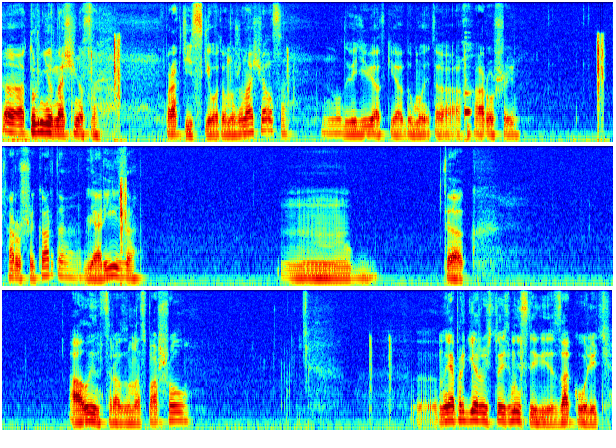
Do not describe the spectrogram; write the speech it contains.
А, турнир начнется. Практически вот он уже начался. Ну, две девятки, я думаю, это хороший, хорошая карта для рейза. Так. Алын сразу у нас пошел. Э, но я придерживаюсь той мысли заколить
